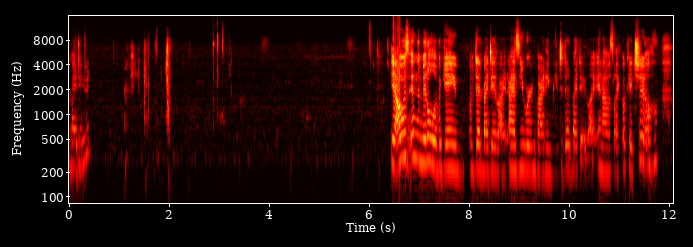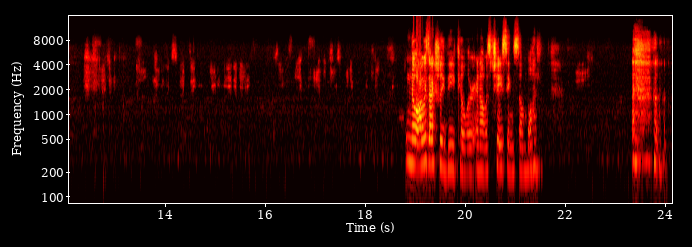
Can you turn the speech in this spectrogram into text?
My dude? Yeah, I was in the middle of a game of Dead by Daylight as you were inviting me to Dead by Daylight, and I was like, okay, chill. No, I was actually the killer, and I was chasing someone.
